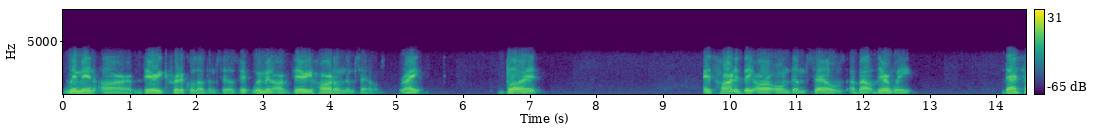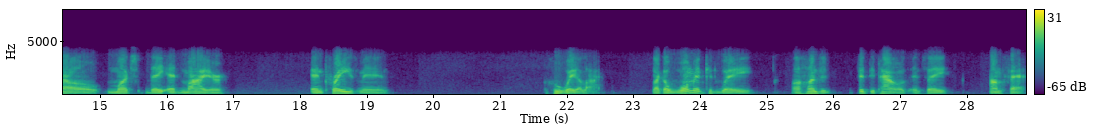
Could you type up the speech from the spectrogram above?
women are very critical of themselves. Women are very hard on themselves right? But as hard as they are on themselves about their weight, that's how much they admire and praise men who weigh a lot. Like a woman could weigh 150 pounds and say, I'm fat,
